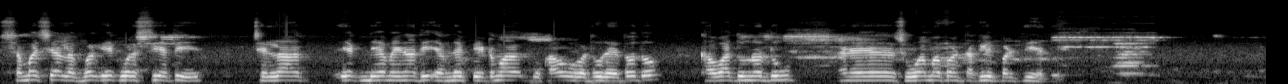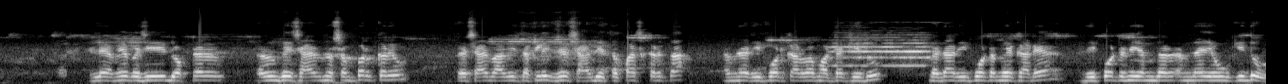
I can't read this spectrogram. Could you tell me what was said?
સમસ્યા લગભગ એક વર્ષથી હતી. છેલ્લા એક બે મહિનાથી એમને પેટમાં દુખાવો વધુ રહેતો હતો ખવાતું નહોતું અને સૂવામાં પણ તકલીફ પડતી હતી. એટલે અમે પછી ડૉક્ટર અરુણભાઈ સાહેબનો સંપર્ક કર્યો. કે સાહેબ આવી તકલીફ છે સાહેબે તપાસ કરતા અમને રિપોર્ટ કાઢવા માટે કીધું. બધા રિપોર્ટ અમે કાઢ્યા. રિપોર્ટની અંદર અમને એવું કીધું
